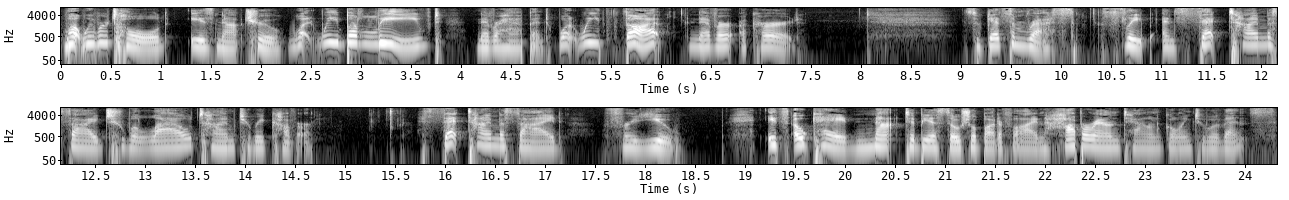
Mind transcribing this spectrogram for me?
What we were told is not true. What we believed never happened. What we thought never occurred. So get some rest, sleep, and set time aside to allow time to recover. Set time aside for you. It's okay not to be a social butterfly and hop around town going to events.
